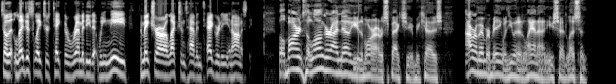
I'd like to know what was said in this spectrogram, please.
so that legislatures take the remedy that we need to make sure our elections have integrity and honesty. Well, Barnes, the longer I know you, the more I respect you because I remember being with you in Atlanta and you said, listen,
